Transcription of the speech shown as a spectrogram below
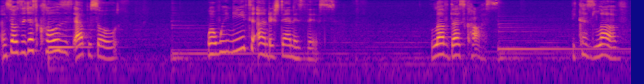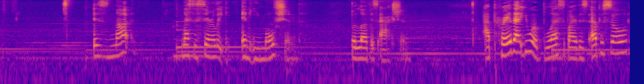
And so, to just close this episode, what we need to understand is this love does cost. Because love is not necessarily an emotion, but love is action. I pray that you are blessed by this episode.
